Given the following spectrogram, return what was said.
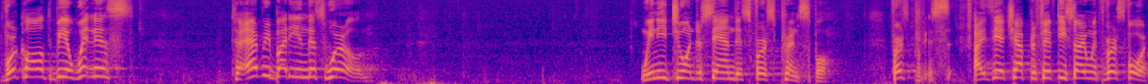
If we're called to be a witness to everybody in this world, we need to understand this first principle. First, Isaiah chapter 50, starting with verse 4.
